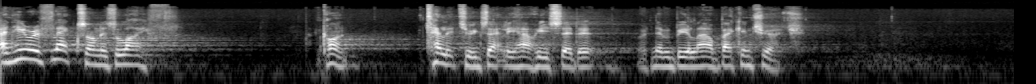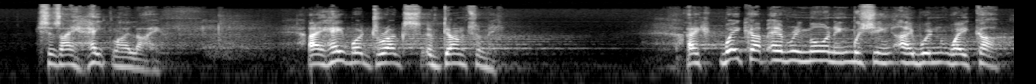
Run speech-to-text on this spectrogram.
And he reflects on his life. I can't tell it to you exactly how he said it, I'd never be allowed back in church. He says, I hate my life. I hate what drugs have done to me. I wake up every morning wishing I wouldn't wake up.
